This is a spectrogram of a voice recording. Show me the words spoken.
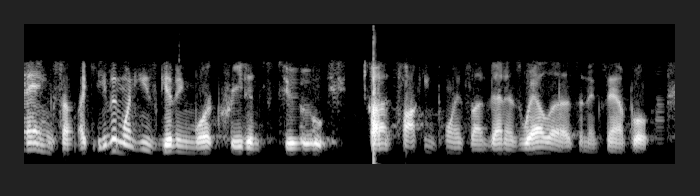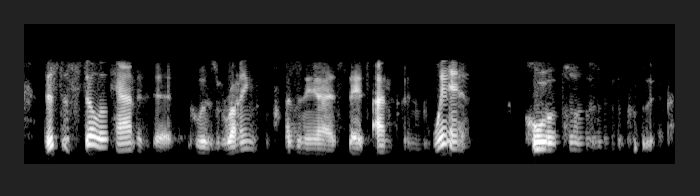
saying something, like even when he's giving more credence to uh, talking points on Venezuela, as an example, this is still a candidate who is running for president of the United States and can win, who opposes the coup there.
